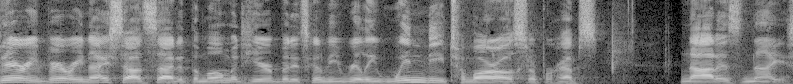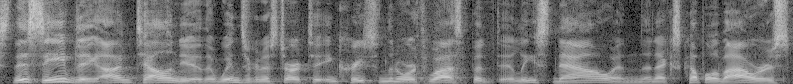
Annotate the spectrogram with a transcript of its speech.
Very, very nice outside at the moment here, but it's going to be really windy tomorrow, so perhaps not as nice. This evening, I'm telling you, the winds are going to start to increase from the northwest, but at least now and the next couple of hours.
